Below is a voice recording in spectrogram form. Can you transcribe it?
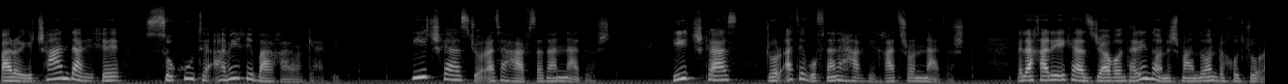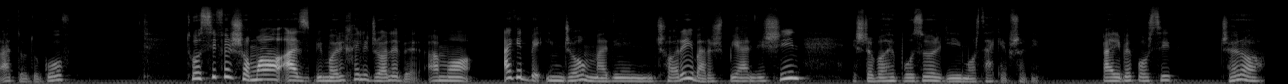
برای چند دقیقه سکوت عمیقی برقرار گردید. هیچ کس جرأت حرف زدن نداشت. هیچ کس جرأت گفتن حقیقت را نداشت. بالاخره یکی از جوانترین دانشمندان به خود جرأت داد و گفت توصیف شما از بیماری خیلی جالبه اما اگه به اینجا اومدین چاره براش بیاندیشین اشتباه بزرگی مرتکب شدین. غریبه پرسید چرا؟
